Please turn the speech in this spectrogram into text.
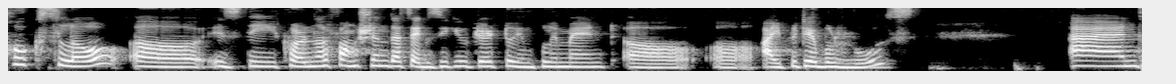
hook slow uh, is the kernel function that's executed to implement uh, IP table rules. And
